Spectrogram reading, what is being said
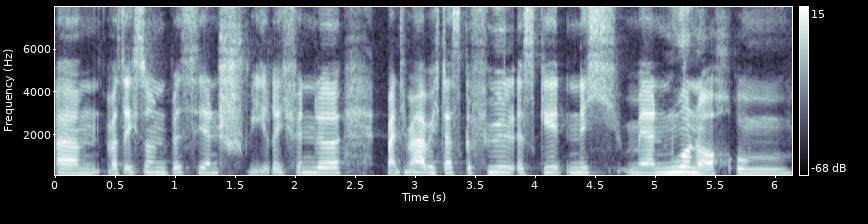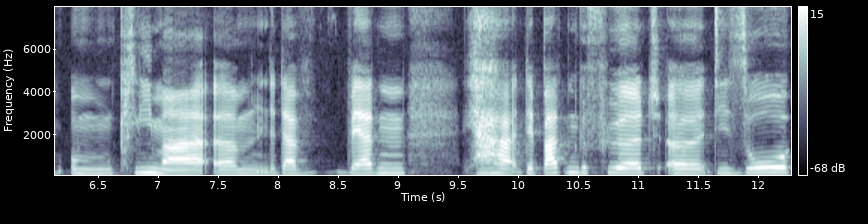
Ähm, was ich so ein bisschen schwierig finde, manchmal habe ich das Gefühl, es geht nicht mehr nur noch um, um Klima. Ähm, da werden ja, Debatten geführt, äh, die so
